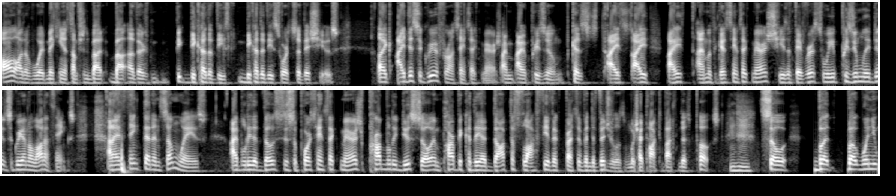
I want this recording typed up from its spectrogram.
ought to avoid making assumptions about about others because of these because of these sorts of issues. Like I disagree with her on same-sex marriage. I'm, I presume because I I I I'm against same-sex marriage. She's in favor, so we presumably disagree on a lot of things. And I think that in some ways, I believe that those who support same-sex marriage probably do so in part because they adopt the philosophy of expressive individualism, which I talked about in this post. Mhm. So, but but when you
